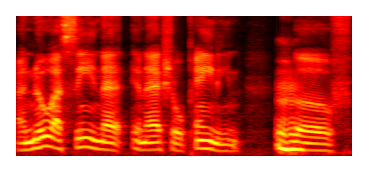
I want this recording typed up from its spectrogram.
I know I seen that in actual painting of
